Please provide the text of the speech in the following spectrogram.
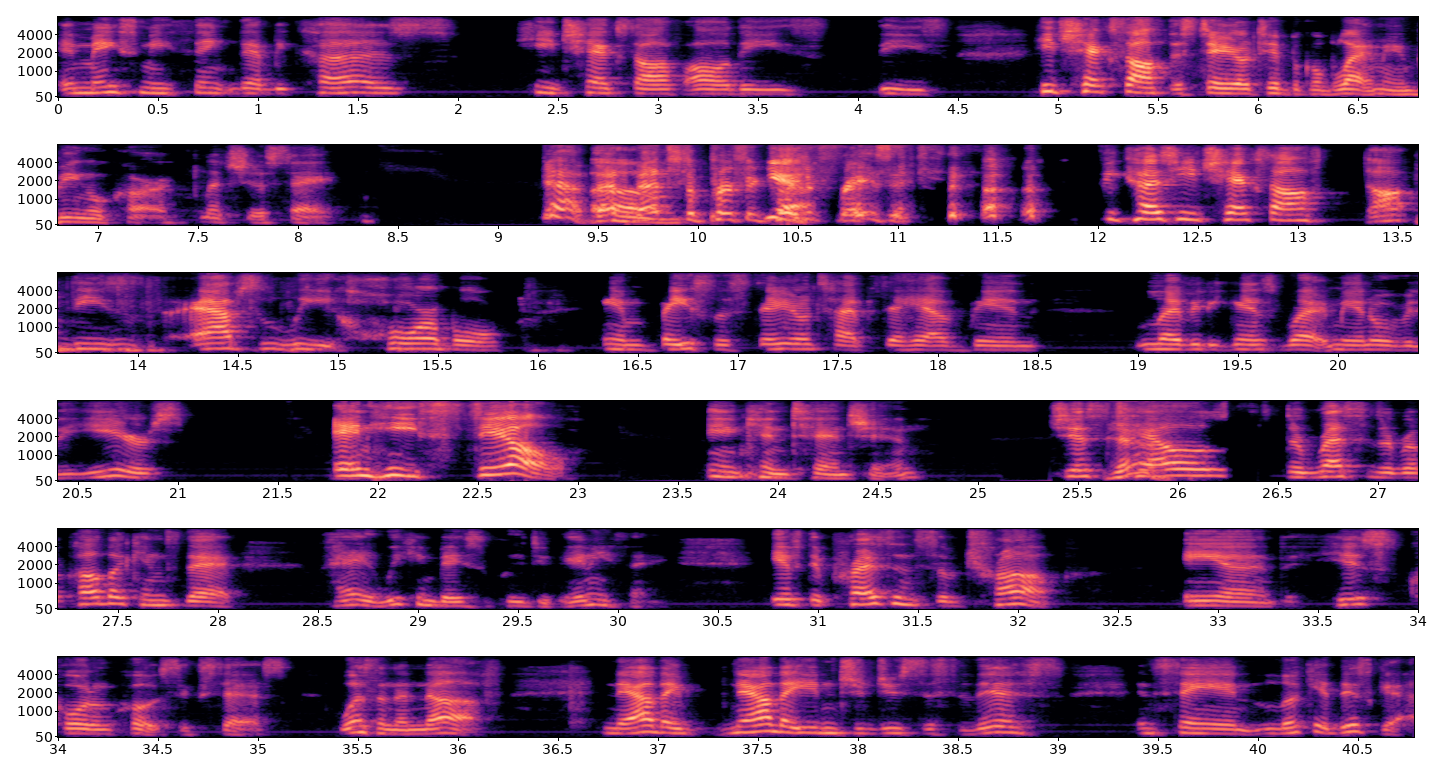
it makes me think that because he checks off all these these he checks off the stereotypical black man bingo card let's just say. Yeah, that, Um, that's the perfect way to phrase it. because he checks off off these absolutely horrible and baseless stereotypes that have been levied against black men over the years and he's still in contention just Yeah. tells the rest of the republicans that hey we can basically do anything. If the presence of trump and his quote unquote success wasn't enough now they now they introduce us to this and saying look at this guy.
